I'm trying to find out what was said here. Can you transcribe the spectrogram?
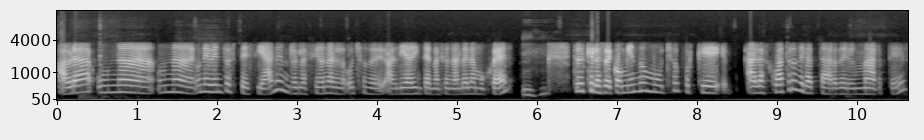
habrá una, una, un evento especial en relación al 8 de, al Día Internacional de la Mujer. Entonces, que les recomiendo mucho porque a las 4 de la tarde el martes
